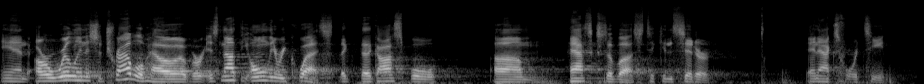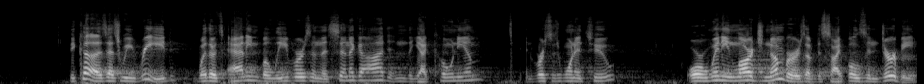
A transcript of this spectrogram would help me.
and our willingness to travel, however, is not the only request that the gospel um, asks of us to consider in Acts 14. Because as we read, whether it's adding believers in the synagogue in the Iconium in verses 1 and 2, or winning large numbers of disciples in Derbe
